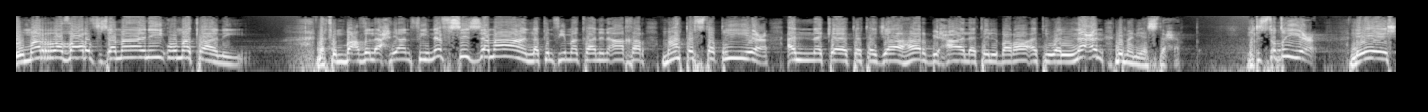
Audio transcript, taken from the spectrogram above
ومر ظرف زماني ومكاني. لكن بعض الأحيان في نفس الزمان لكن في مكان آخر ما تستطيع أنك تتجاهر بحالة البراءة واللعن لمن يستحق. ما تستطيع. ليش؟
